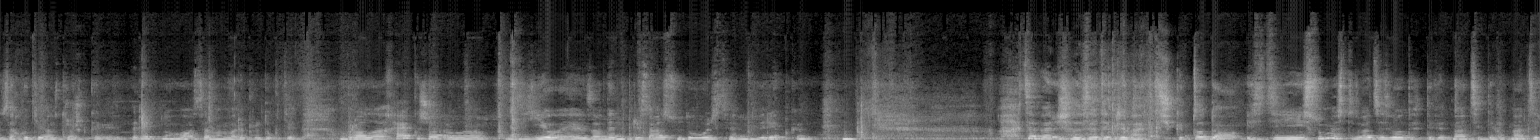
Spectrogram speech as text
захотілося трошки рибного, саме морепродуктів. Брала хек, жарила, з'їли за один присяд з удовольствием дві рибки. Це вирішила взяти креветочки. То да, із цієї суми 120 злотих 19-19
